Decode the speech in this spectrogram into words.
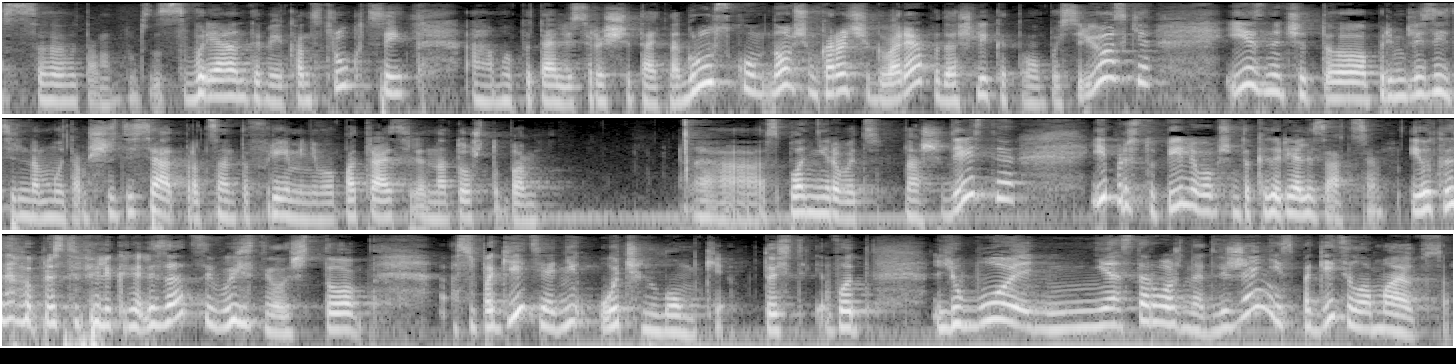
с, там, с вариантами конструкций. А, мы пытались рассчитать нагрузку. Ну, в общем, короче говоря, подошли к этому по-серьезки. И, значит, приблизительно мы там 60% времени мы потратили на то, чтобы чтобы а, спланировать наши действия и приступили, в общем-то, к реализации. И вот когда мы приступили к реализации, выяснилось, что спагетти, они очень ломкие. То есть вот любое неосторожное движение, спагетти ломаются.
